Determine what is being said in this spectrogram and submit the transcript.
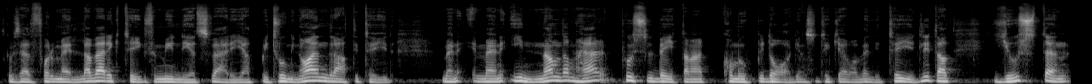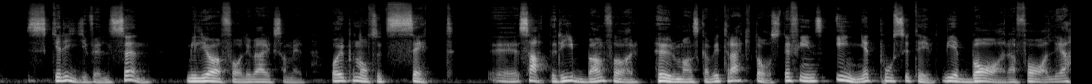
ska vi säga, formella verktyg för myndighets-Sverige att bli tvungna att ändra attityd. Men, men innan de här pusselbitarna kom upp i dagen så tycker jag det var väldigt tydligt att just den skrivelsen, miljöfarlig verksamhet, har ju på något sätt sett, eh, satt ribban för hur man ska betrakta oss. Det finns inget positivt. Vi är bara farliga.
